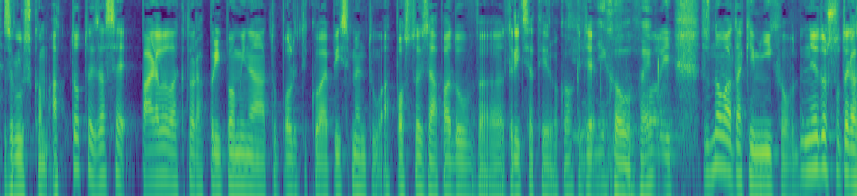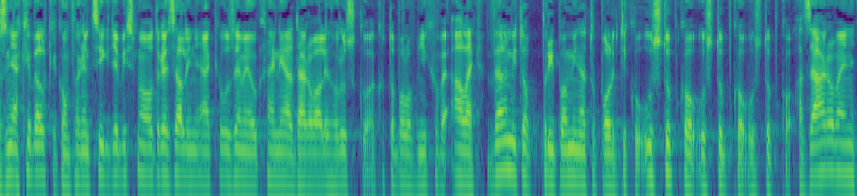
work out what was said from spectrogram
s Ruskom. A toto je zase paralela, ktorá pripomína tú politiku aj písmentu a postoj západu v 30. rokoch. Kde Mnichov, boli znova taký mníchov. Nedošlo teraz nejaké veľké konferencii, kde by sme odrezali nejaké územie Ukrajiny a darovali ho Rusku, ako to bolo v Mníchove, ale veľmi to pripomína tú politiku ústupkov, ústupkov, ústupkov. A zároveň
